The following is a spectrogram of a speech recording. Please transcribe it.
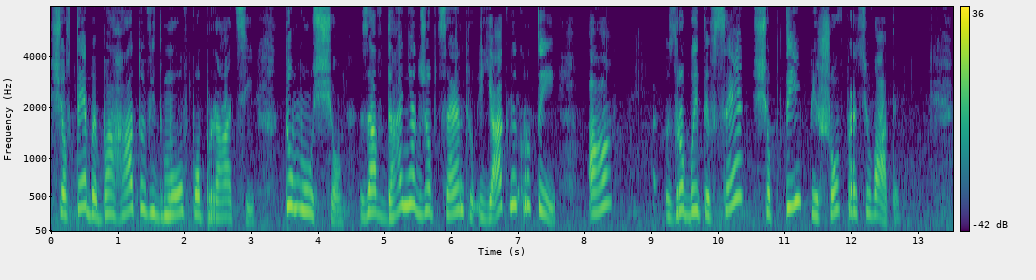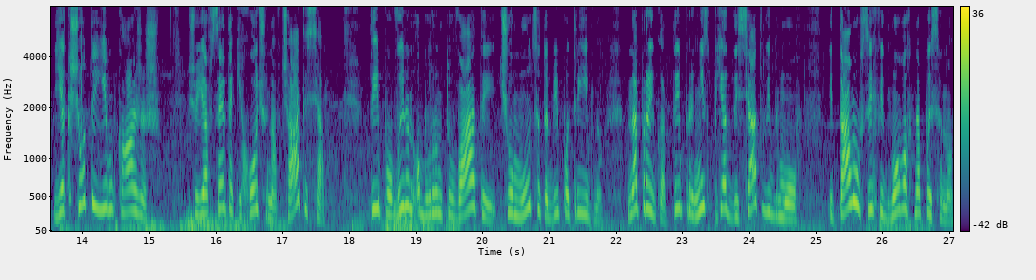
що в тебе багато відмов по праці, тому що завдання джоб-центру, як не крути, а зробити все, щоб ти пішов працювати. Якщо ти їм кажеш, що я все-таки хочу навчатися, ти повинен обґрунтувати, чому це тобі потрібно. Наприклад, ти приніс 50 відмов, і там у всіх відмовах написано:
